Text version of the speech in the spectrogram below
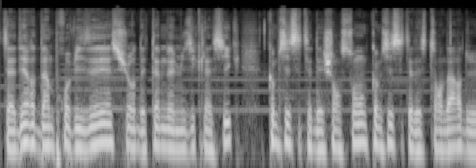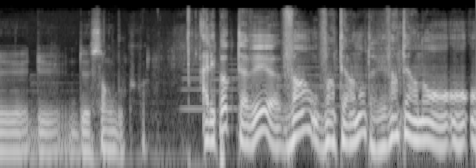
c'est-à-dire d'improviser sur des thèmes de musique classique, comme si c'était des chansons, comme si c'était des standards du, du- de songbook. Quoi. À l'époque, t'avais euh, 20 ou 21 ans. T'avais 21 ans en, en,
